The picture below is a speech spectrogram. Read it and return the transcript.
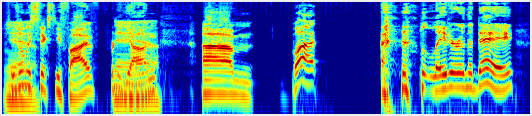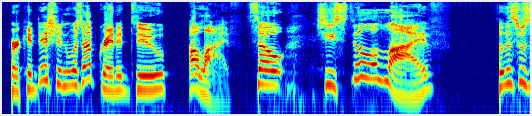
She's Yeah. only 65, pretty Yeah. young. Um, but later in the day, her condition was upgraded to alive. So she's still alive. So this was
